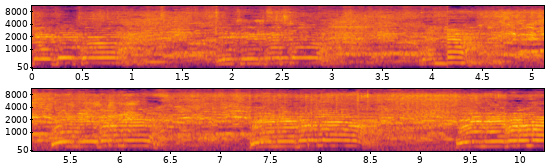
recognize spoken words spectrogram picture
ఏ మేబడమా ఏ మేబడమా ఏ మేబడమా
